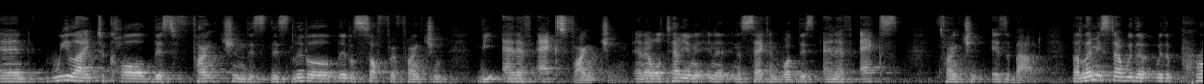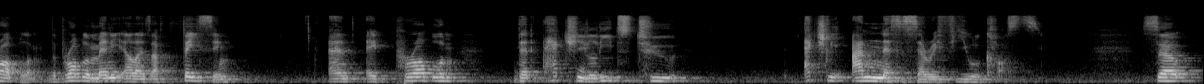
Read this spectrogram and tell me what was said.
And we like to call this function, this, this little, little software function, the NFX function. And I will tell you in a, in a second what this NFX function is about. But let me start with a, with a problem. The problem many airlines are facing, and a problem that actually leads to actually unnecessary fuel costs. So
